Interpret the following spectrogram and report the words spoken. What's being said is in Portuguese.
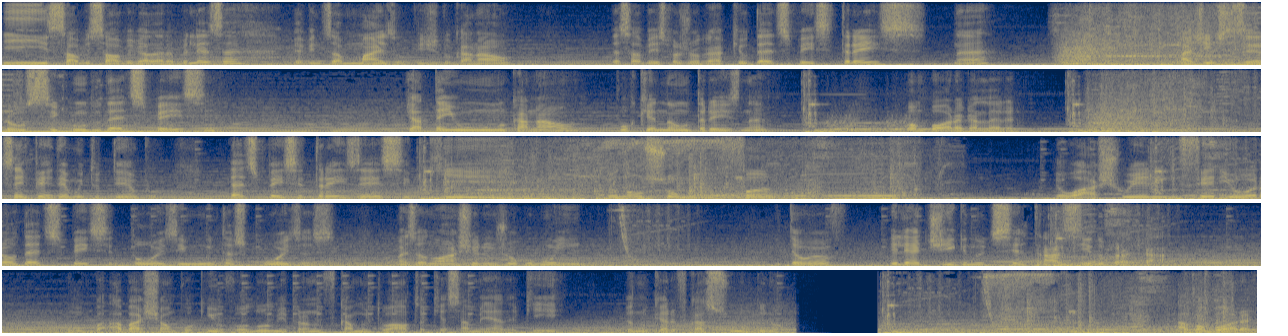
E salve, salve galera, beleza? Bem-vindos a mais um vídeo do canal. Dessa vez para jogar aqui o Dead Space 3, né? A gente zerou o segundo Dead Space. Já tem o 1 no canal, por que não o 3, né? Vambora, galera. Sem perder muito tempo. Dead Space 3 esse que eu não sou muito fã. Eu acho ele inferior ao Dead Space 2 em muitas coisas, mas eu não acho ele um jogo ruim. Então eu, ele é digno de ser trazido pra cá. Vou abaixar um pouquinho o volume pra não ficar muito alto aqui essa merda aqui. Eu não quero ficar surdo não. Ah, vambora.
